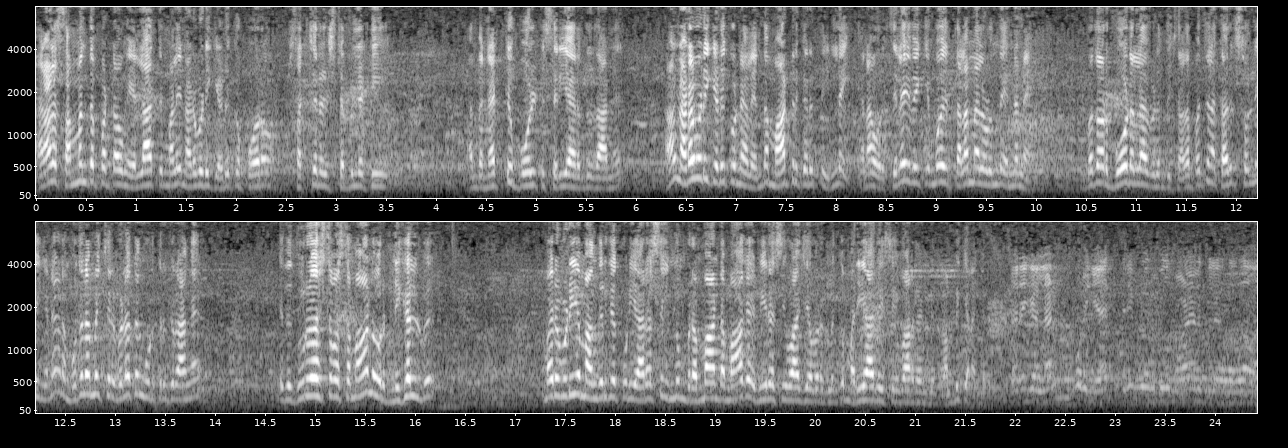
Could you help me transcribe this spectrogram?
அதனால் சம்மந்தப்பட்டவங்க எல்லாத்து மேலேயும் நடவடிக்கை எடுக்க போகிறோம் ஸ்ட்ரக்சரல் ஸ்டெபிலிட்டி அந்த நட்டு போல்ட்டு சரியாக இருந்ததான்னு. அதனால நடவடிக்கை எடுக்கணும் எந்த மாற்று கருத்து இல்லை. ஏன்னா ஒரு சிலை வைக்கும்போது தலைமையில வந்து என்னென்ன? இப்போதான் ஒரு போர்டெல்லாம் விழுந்துச்சு. அதை பற்றி நான் கருத்து சொல்லிங்கன்னா முதலமைச்சர் விளக்கம் கொடுத்துருக்காங்க இது துரதிருஷ்டவசமான ஒரு நிகழ்வு. மறுபடியும் அங்க இருக்கக்கூடிய அரசு இன்னும் பிரம்மாண்டமாக வீர சிவாஜி அவர்களுக்கு மரியாதை செய்வார்கள் என்கிற நம்பிக்கை எனக்கு. தான்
